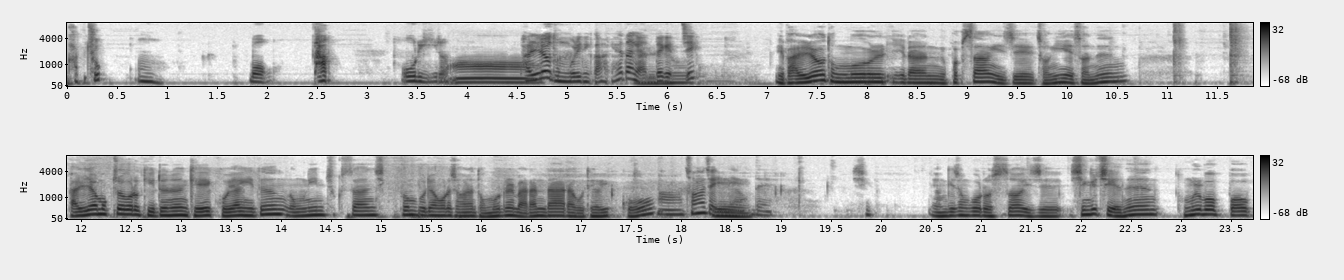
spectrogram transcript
가축? 음. 뭐 닭, 오리 이런 아. 반려동물이니까 해당이 안 되겠지? 이 반려동물이란 법상 이제 정의에서는 반려 목적으로 기르는 개, 고양이 등 농림, 축산, 식품 부령으로 정하는 동물을 말한다라고 되어 있고 아, 정해져 예. 있네요. 네. 연계 정보로서 이제 신규칙에는 동물보호법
